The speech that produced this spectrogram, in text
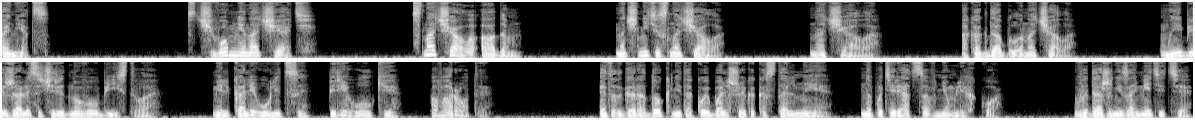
Конец. С чего мне начать? Сначала, Адам. Начните сначала. Начало. А когда было начало? Мы бежали с очередного убийства. Мелькали улицы, переулки, повороты. Этот городок не такой большой, как остальные, но потеряться в нем легко. Вы даже не заметите,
